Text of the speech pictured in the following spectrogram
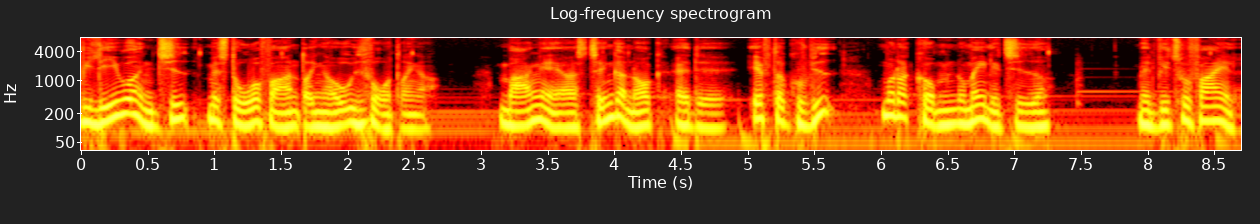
Vi lever i en tid med store forandringer og udfordringer. Mange af os tænker nok, at øh, efter covid må der komme normale tider. Men vi tog fejl.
